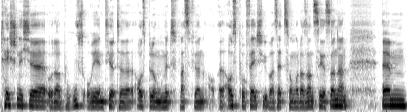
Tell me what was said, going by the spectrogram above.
technische oder berufsorientierte Ausbildung mit was für ein äh, Auspuff, welche Übersetzung oder sonstiges, sondern ähm,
